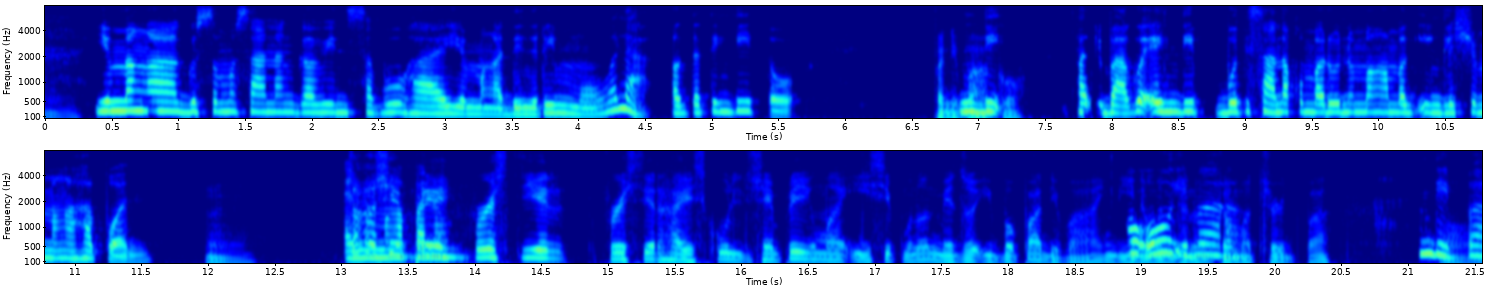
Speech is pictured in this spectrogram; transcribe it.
Mm. Yung mga gusto mo sanang gawin sa buhay, yung mga dinrim mo, wala. Pagdating dito, Panibago. panibago, eh hindi, buti sana kung marunong mga mag-English yung mga Hapon. Mm. Eh, Tsaka nung mga syempre, panahon- first year first year high school, syempre yung mga isip mo nun medyo iba pa, di ba? Hindi Oo, naman ganun iba. ka matured pa. Hindi Oo. pa.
